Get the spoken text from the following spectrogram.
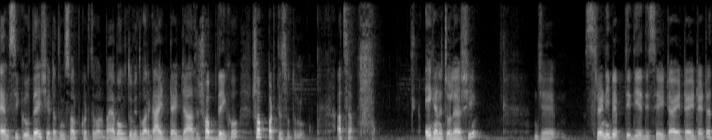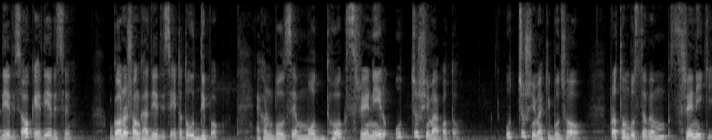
এমসিকিউ দেয়, সেটা তুমি সলভ করতে পারবা এবং তুমি তোমার গাইড টাইড যা আছে সব দেখো, সব পারতেছো তুমি। আচ্ছা এইখানে চলে আসি যে শ্রেণীব্যক্তি দিয়ে দিছে, এটা এটা এটা এটা দিয়ে দিছে। ওকে দিয়ে দিছে। গণসংখ্যা দিয়ে দিছে। এটা তো উদ্দীপক। এখন বলছে মধ্যক শ্রেণির উচ্চ সীমা কত? উচ্চ সীমা কি বুঝো? প্রথম বুঝতে হবে শ্রেণি কি?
